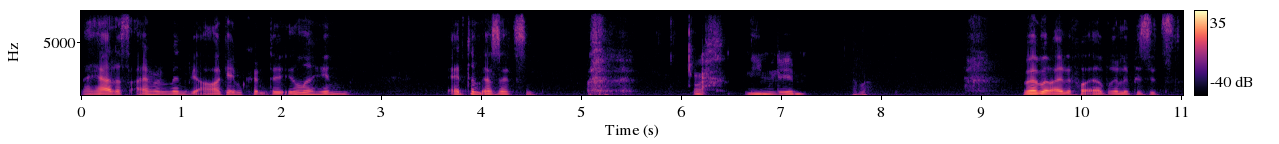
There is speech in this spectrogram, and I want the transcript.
Naja, das Iron Man VR-Game könnte immerhin Anthem ersetzen. Ach, nie im Leben. Wenn man eine VR-Brille besitzt.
